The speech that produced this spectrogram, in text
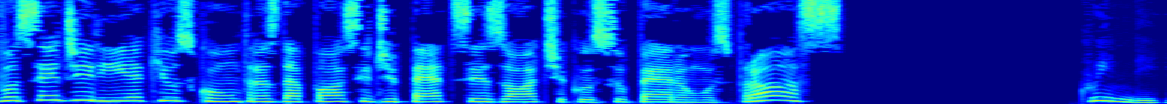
você diria que os contras da posse de pets exóticos superam os prós? Quindi,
